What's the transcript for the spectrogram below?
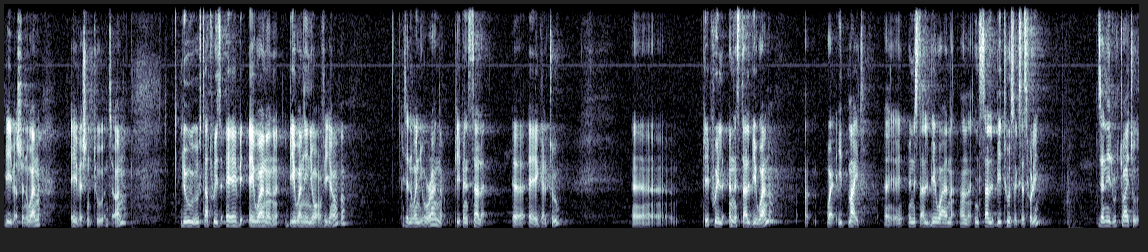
B version 1, A version 2, and so on, you start with A, B, A1 and B1 in your VRV. Then when you run pip install uh, A equal 2, uh, pip will uninstall B1. Uh, well, it might uh, install B1 and install B2 successfully then it will try to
